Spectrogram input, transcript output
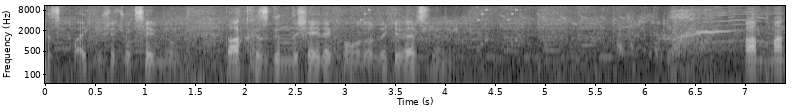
Yazık Baykuş'a çok sevimli oldu. Daha kızgındı şeyde Commodore'daki versiyonu. Aman.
